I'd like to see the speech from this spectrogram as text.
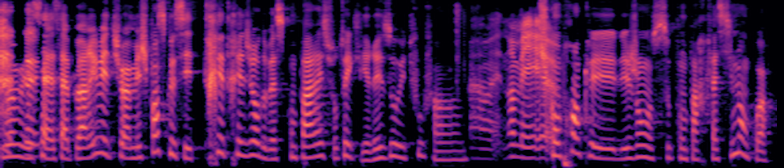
Non, mais Ouais. ça ça peut arriver, tu vois? Mais je pense que c'est très, très dur de pas se comparer, surtout avec les réseaux et tout, enfin, Ah ouais, non mais, je comprends que les les gens se comparent facilement, quoi.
